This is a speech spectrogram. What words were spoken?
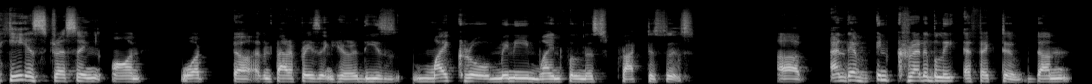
he is stressing on what uh, I'm paraphrasing here, these micro mini mindfulness practices. Uh, and they're incredibly effective done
